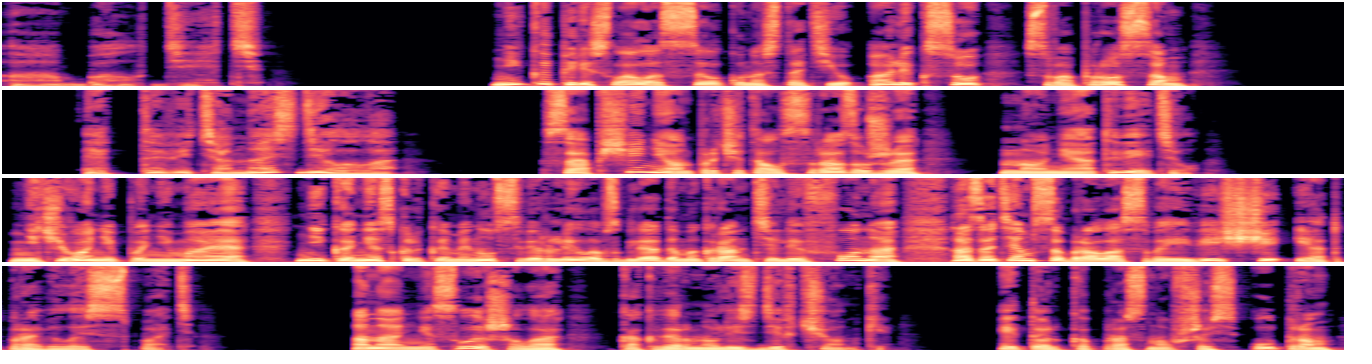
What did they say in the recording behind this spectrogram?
«Обалдеть!» Ника переслала ссылку на статью Алексу с вопросом «Это ведь она сделала?» Сообщение он прочитал сразу же, но не ответил — Ничего не понимая, Ника несколько минут сверлила взглядом экран телефона, а затем собрала свои вещи и отправилась спать. Она не слышала, как вернулись девчонки. И только проснувшись утром,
